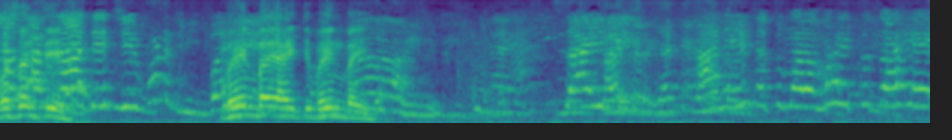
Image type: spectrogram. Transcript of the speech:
बसंती. दादाची बहीण. बाई आहे ती बहीण बाई. सायली. आणि इथं तुम्हाला माहितच आहे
